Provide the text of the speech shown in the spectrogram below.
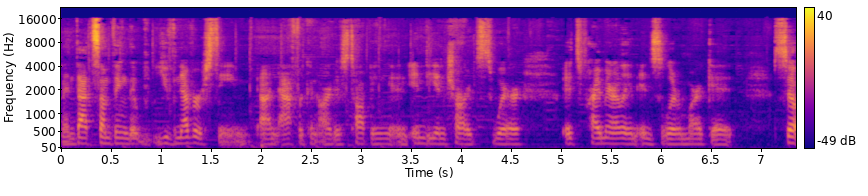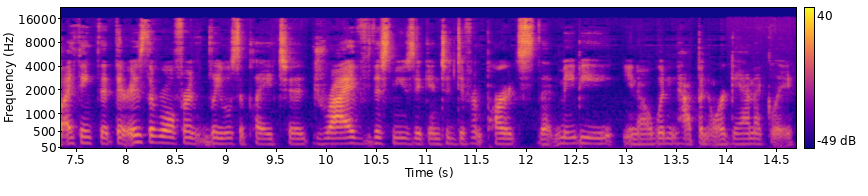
And that's something that you've never seen an African artist topping in Indian charts where it's primarily an insular market. So I think that there is the role for labels to play to drive this music into different parts that maybe, you know, wouldn't happen organically.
